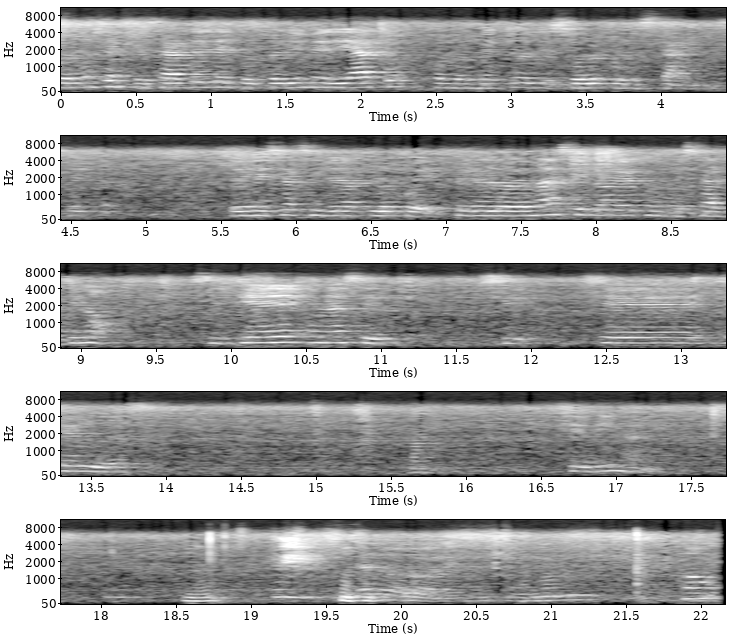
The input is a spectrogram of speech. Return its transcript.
podemos empezar desde el porperio inmediato con los métodos de suelo protestante, ¿cierto? Entonces esa sí lo, lo puede, pero lo demás sí lo debe contestar que no. Si tiene una si, si, ¿qué, qué dudas? ¿Qué digan? No. ¿Cómo?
